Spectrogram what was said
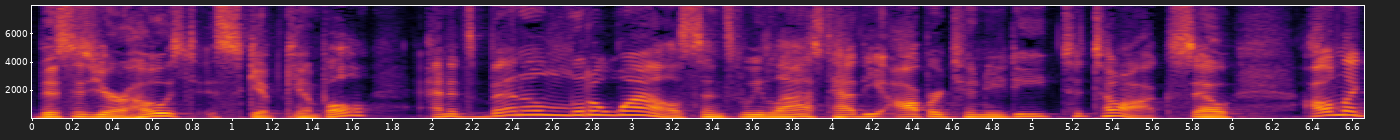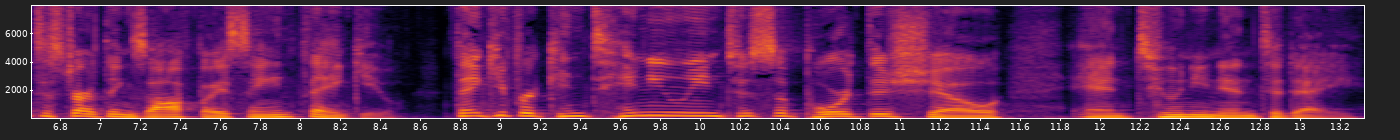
This is your host, Skip Kimpel, and it's been a little while since we last had the opportunity to talk. So I would like to start things off by saying thank you. Thank you for continuing to support this show and tuning in today.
